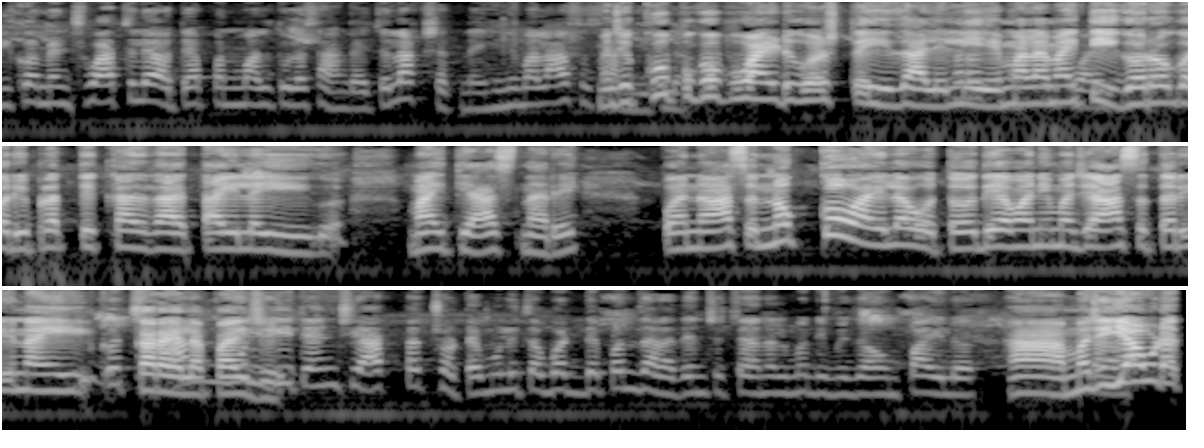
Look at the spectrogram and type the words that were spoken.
मी कमेंट्स वाचल्या होत्या पण मला तुला सांगायचं लक्षात नाही. हिने मला असं म्हणजे खूप. खूप वाईट गोष्ट ही झालेली आहे. मला माहिती. घरोघरी प्रत्येक का- ताईलाही माहिती असणार आहे. पण असं नको व्हायला होतं. देवानी म्हणजे असं तरी नाही करायला पाहिजे. त्यांची आता छोट्या मुलीचा बर्थडे पण झाला. त्यांच्या चॅनलमध्ये मी जाऊन पाहिलं. हा म्हणजे एवढ्यात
